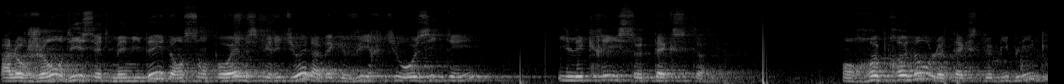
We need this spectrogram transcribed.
Alors Jean dit cette même idée dans son poème spirituel avec virtuosité. Il écrit ce texte en reprenant le texte biblique,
